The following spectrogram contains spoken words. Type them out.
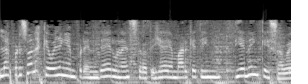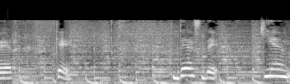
Las personas que vayan a emprender una estrategia de marketing tienen que saber que desde quien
